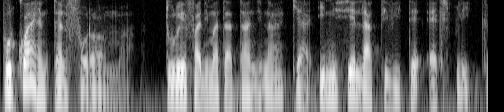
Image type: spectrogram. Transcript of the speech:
Pourquoi un tel forum? Touré Fadimata Tandina, qui a initié l'activité, explique.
